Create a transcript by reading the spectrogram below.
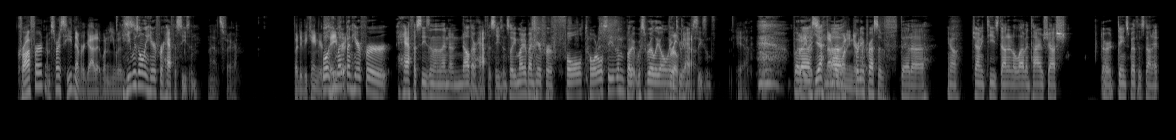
Crawford? I'm surprised he never got it when he was. He was only here for half a season. That's fair. But he became your well, favorite. he might have been here for half a season and then another half a season. So he might have been here for a full total season, but it was really only Broken two half up. seasons. Yeah. But, But he uh, was yeah, number uh, one in your pretty heart. impressive that uh, you know Johnny T's done it eleven times. Josh or Dhane Smith has done it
